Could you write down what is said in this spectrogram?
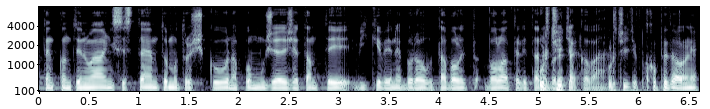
ten kontinuální systém tomu trošku napomůže, že tam ty výkyvy nebudou, ta volatilita určitě, nebude taková. Určitě, pochopitelně.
